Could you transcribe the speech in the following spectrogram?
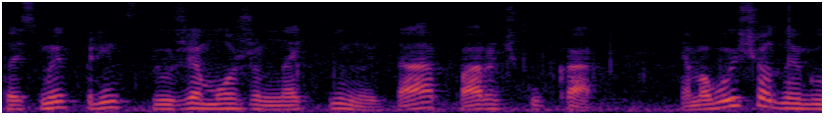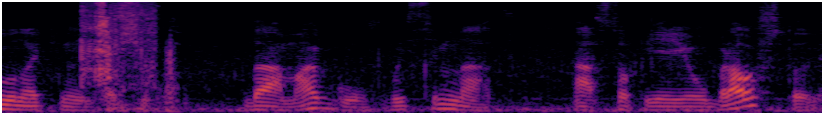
То есть мы, в принципе, уже можем накинуть, да, парочку карт. Я могу еще одну иглу накинуть? допустим? Да, могу. 18. А, стоп, я ее убрал, что ли?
